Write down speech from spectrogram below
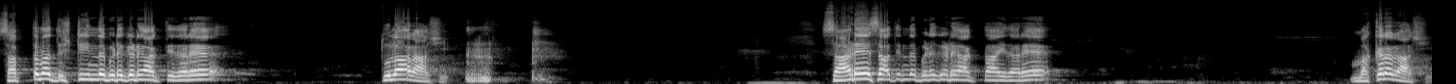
ಸಪ್ತಮ ದೃಷ್ಟಿಯಿಂದ ಬಿಡುಗಡೆ ಆಗ್ತಿದ್ದಾರೆ ತುಲಾ ರಾಶಿ ಸಾಡೆ ಸಾತಿಂದ ಬಿಡುಗಡೆ ಆಗ್ತಾ ಇದ್ದಾರೆ ಮಕರ ರಾಶಿ.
